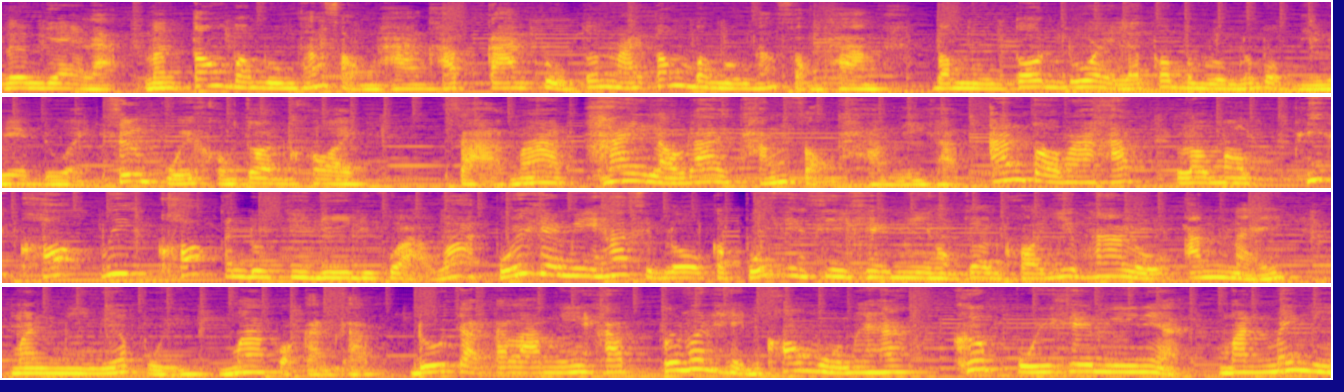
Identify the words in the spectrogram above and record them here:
เริ่มแย่แล้ว มันต้องบำรุงทั้งสองทางครับ การปลูกต้นไม้ต้องบำรุงทั้งสองทางบำรุงต้นด้วย แล้วก็บำรุงระบบนิเวศด้วย ซึ่งปุ๋ยของจอห์นคอย สามารถให้เราได้ทั้ง 2 ทางนี้ครับ อันต่อมาครับ เรามาพิเคราะห์วิเคราะห์กันดูดีๆดีกว่าว่า ปุ๋ยเคมี 50 โล กับปุ๋ยอินทรีย์เคมีของจอนคอย25 โล อันไหน มันมีเนื้อปุ๋ยมากกว่ากันครับ ดูจากตารางนี้ครับ เพื่อนๆเห็นข้อมูลไหมฮะคือปุ๋ยเคมีเนี่ยมันไม่มี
